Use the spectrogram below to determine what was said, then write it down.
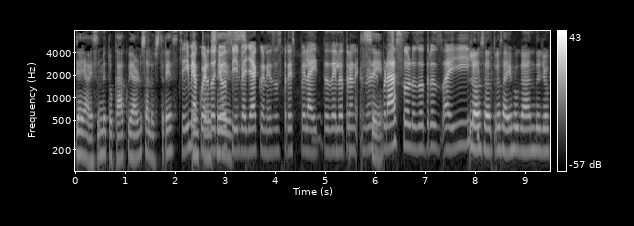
de ahí a veces me tocaba cuidarlos a los tres. Sí, me acuerdo yo, Silvia, ya con esos tres peladitos del otro en, el brazo, los otros ahí. Los otros ahí jugando, yo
